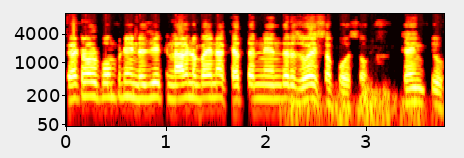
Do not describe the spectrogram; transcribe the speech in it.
પેટ્રોલ પંપની નજીક નારણભાઈના ખેતરની અંદર જોઈ શકો છો. થેન્ક યુ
